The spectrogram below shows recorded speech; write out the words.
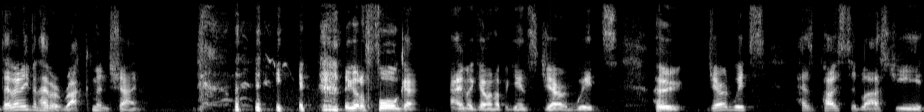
They don't even have a ruckman, Shane. They've got a four gamer going up against Jarrod Witts, who Jarrod Witts has posted last year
